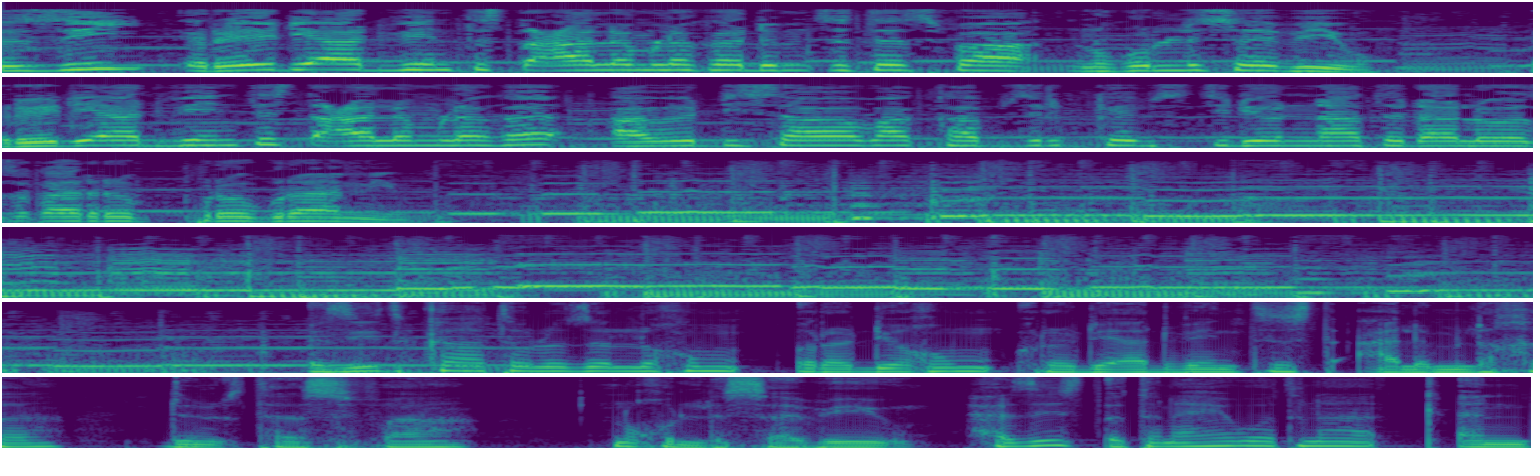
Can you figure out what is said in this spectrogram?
እዙ ሬድዮ ኣድቨንትስት ዓለምለኸ ድምፂ ተስፋ ንኹሉ ሰብ እዩ ሬድዮ ኣድቨንትስት ዓለምለኸ ኣብ ኣዲስ ኣበባ ካብ ዝርከብ ስትድዮ እናተዳለወ ዝቐርብ ፕሮግራም እዩ እዚ ትከታተሎ ዘለኹም ረድኹም ረድዮ ኣድቨንትስት ዓለም ለኸ ድምጺ ተስፋ ንኹሉ ሰብ እዩ። ሕዚ እቲ ናይ ሕይወትና ቀንዲ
